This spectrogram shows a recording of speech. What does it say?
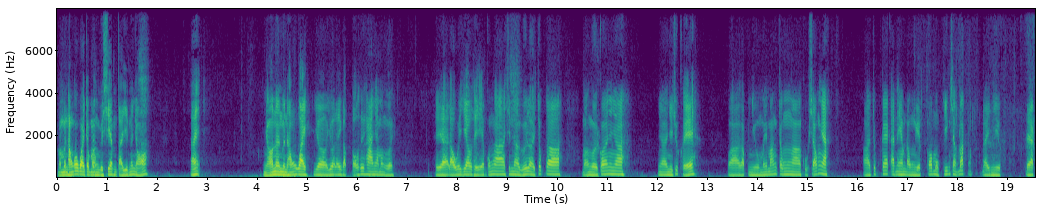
Mà mình không có quay cho mọi người xem tại vì nó nhỏ. Đấy, nhỏ nên mình không có quay. Giờ vô đây gặp tổ thứ hai nha mọi người. Thì à, đầu video thì em cũng à, xin à, gửi lời chúc mọi người có nhiều sức khỏe và gặp nhiều may mắn trong cuộc sống nha. À, chúc các anh em đồng nghiệp có một chuyến săn bắt đầy nhiều đạt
